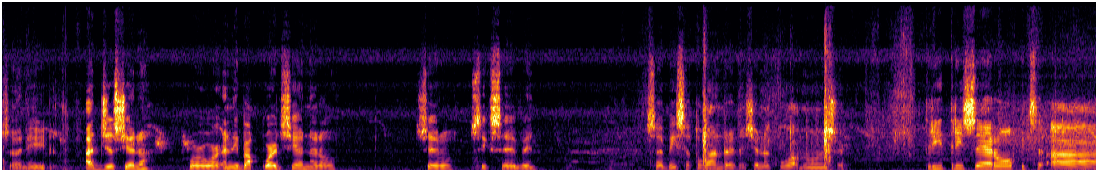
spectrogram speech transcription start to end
So ano adjust siya no? Forward ani backward siya na 067 sabi sa 200 na siya nagkuha mo sir. 330 pizza uh,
